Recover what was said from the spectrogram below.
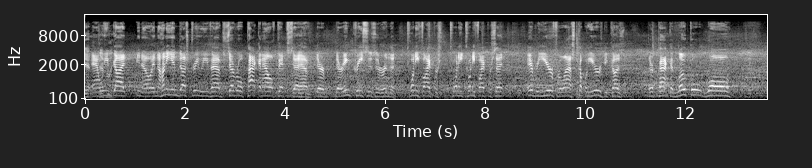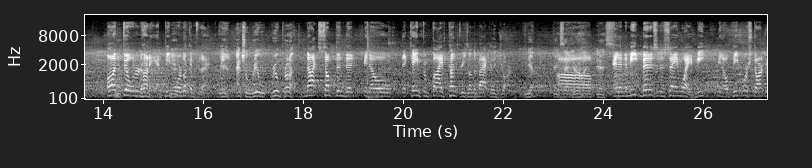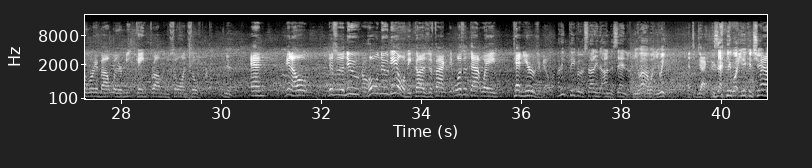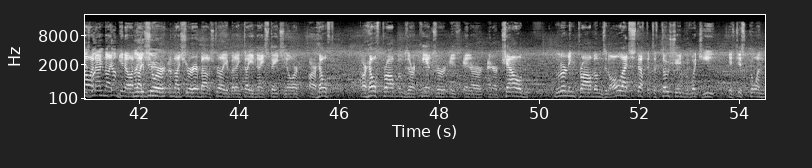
Yeah, And definitely. we've got, you know, in the honey industry, we have several packing outfits that have their their increases that are in the 25 20 25 percent every year for the last couple of years because they're packing local, raw, unfiltered honey, and people Yeah. are looking for that. We, Yeah, actual real real product. Not something that you know that came from five countries on the back of the jar. Yeah, exactly Uh, right. Yes. And in the meat business is the same way. Meat, you know, people are starting to worry about where their meat came from and so on and so forth. Yeah. And you know, this is a new, a whole new deal because the fact it wasn't that way ten years ago. I think people are starting to understand that you are what you eat. That's exactly. right. Exactly what you consume Well, is and what I'm you not, become. you know, I'm Like, not sure, I'm not sure about Australia, but I can tell you, the United States, you know, our, our health, our health problems, our cancer is, and our and our child learning problems, and all that stuff that's associated with what you eat is just going,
